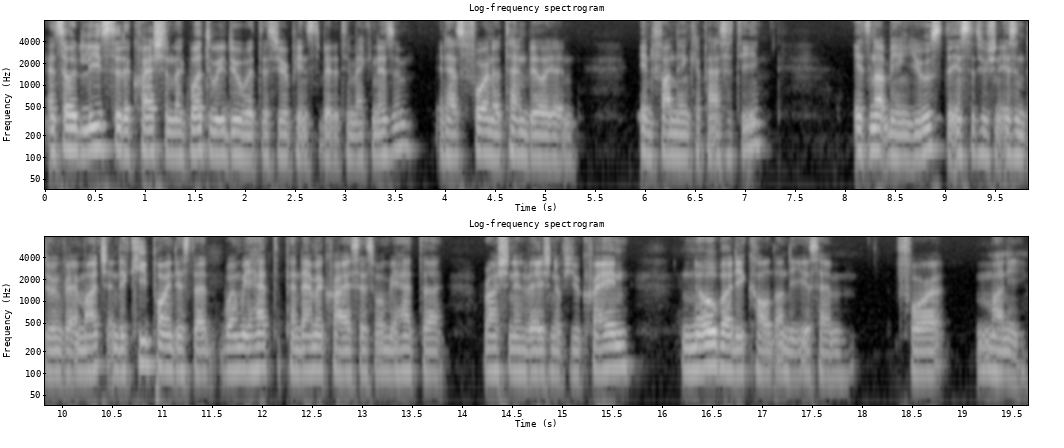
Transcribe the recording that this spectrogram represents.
And so it leads to the question, like, what do we do with this European Stability Mechanism? It has 410 billion in funding capacity. It's not being used. The institution isn't doing very much. And the key point is that when we had the pandemic crisis, when we had the Russian invasion of Ukraine, nobody called on the ESM for money.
